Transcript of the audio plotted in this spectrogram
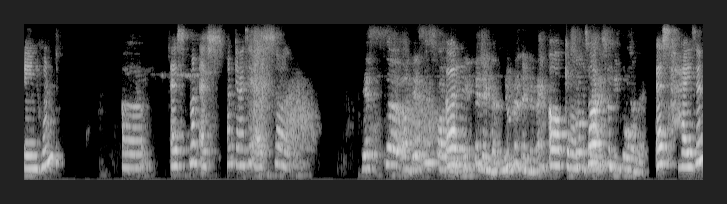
einen Hund. Uh, S, ma'am, S, ma'am, can I say S? Yes, uh, this is for Uh, neutral gender, neutral gender, right? okay, So ma'am. So, over. S Heisen,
